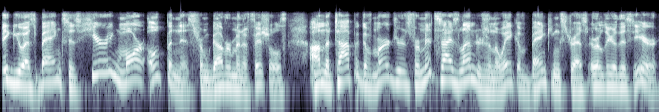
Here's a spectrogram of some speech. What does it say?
big US banks is hearing more openness from government officials on the topic of mergers for mid-sized lenders in the wake of banking stress earlier this year.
